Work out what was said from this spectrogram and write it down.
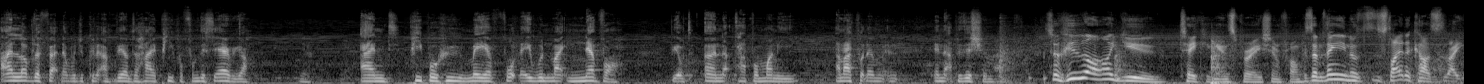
I love the fact that we could have been able to hire people from this area, and people who may have thought they would might never be able to earn that type of money, and I put them in, in that position. So, who are you taking inspiration from? Because I'm thinking, you know, the SliderCuts, like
